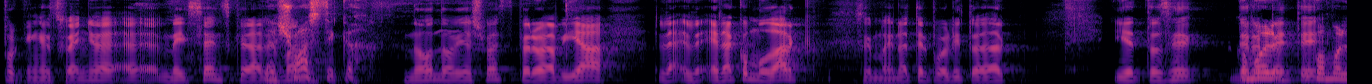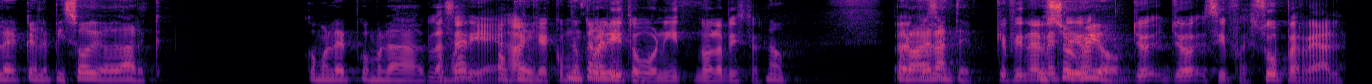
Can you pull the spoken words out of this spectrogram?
Porque en el sueño uh, makes sense que era Alemania. La Schwastika. No, no había Schwastika, pero había... era como Dark. O sea, imagínate el pueblito de Dark. Y entonces, de como repente... El, como el, episodio de Dark. Como, le, como la... La serie, ajá, que es como un pueblito bonito. ¿No lo has visto? No. Pero adelante. que finalmente yo, yo, yo, sí fue súper real.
